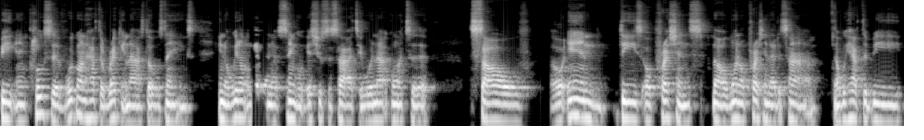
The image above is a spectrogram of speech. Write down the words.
be inclusive, we're going to have to recognize those things. You know, we don't live in a single issue society. We're not going to solve or end these oppressions, uh, one oppression at a time. And we have to be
